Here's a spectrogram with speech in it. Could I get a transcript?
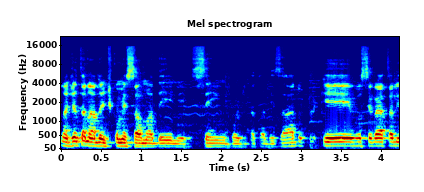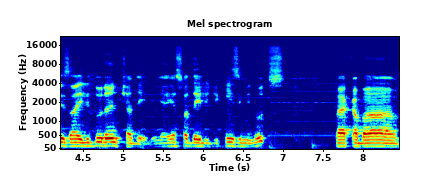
não adianta nada a gente começar uma daily sem o board estar tá atualizado, porque você vai atualizar ele durante a daily. E aí a sua daily de 15 minutos vai acabar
